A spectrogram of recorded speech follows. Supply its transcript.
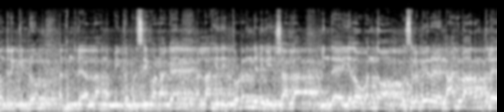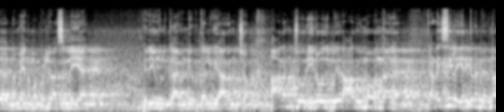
வந்திருக்கின்றோம். அல்ஹம்துலில்லாஹ் அல்லாஹ் நம்மை கபூல் செய்வானாக. அல்லாஹ் இதை தொடர்ந்து நீங்கள் இன்ஷா இன்ஷால்லா இந்த ஏதோ வந்தோம். ஒரு சில பேர் நாங்களும் ஆரம்பத்தில் நம்ம நம்ம பள்ளிவாசல்லையே பெரியவங்களுக்காக வேண்டி ஒரு கல்வி ஆரம்பித்தோம் ஆரம்பித்த ஒரு இருபது பேர் ஆர்வமாக வந்தாங்க. கடைசியில் எத்தனை பேர்னா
